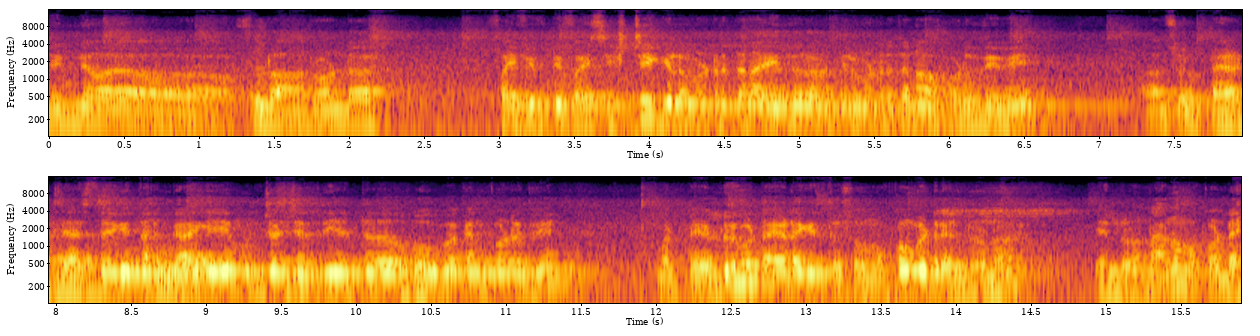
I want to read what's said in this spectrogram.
ನಿನ್ನೆ full around five fifty five sixty kilometre ತನ ಐನೂರ ಅರವತ್ತು ಕಿಲೋಮೀಟರ್ ತನ ಹೊಡೆದಿವಿ ಒಂದು ಸ್ವಲ್ಪ ಟಯರ್ಡ್ ಜಾಸ್ತಿ ಆಗಿತ್ತು. ಹಾಗಾಗಿ ಮುಂಚೆ ಜಲ್ದಿ ಎದ್ದು ಹೋಗ್ಬೇಕು ಅಂದ್ಕೊಂಡಿದ್ವಿ ಬಟ್ ಎಲ್ರಿಗೂ ಟಯರ್ಡ್ ಆಗಿತ್ತು. ಸೊ ಮುಕ್ಕೊಂಬಿಟ್ರಿ ಎಲ್ಲರೂ ಎಲ್ಲರೂ ನಾನು ಮಕ್ಕೊಂಡೆ.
